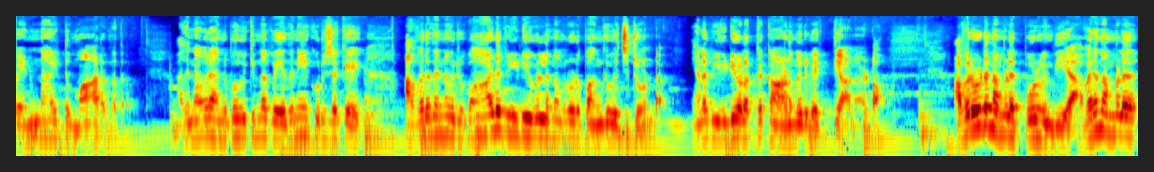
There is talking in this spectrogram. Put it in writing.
പെണ്ണായിട്ട് മാറുന്നത്. അതിനവർ അനുഭവിക്കുന്ന വേദനയെക്കുറിച്ചൊക്കെ അവർ തന്നെ ഒരുപാട് വീഡിയോകളിൽ നമ്മളോട് പങ്കുവച്ചിട്ടുമുണ്ട്. ഞാൻ ആ വീഡിയോകളൊക്കെ കാണുന്ന ഒരു വ്യക്തിയാണ് കേട്ടോ. അവരോട് നമ്മൾ എപ്പോഴും എന്ത് ചെയ്യുക? അവരെ നമ്മൾ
